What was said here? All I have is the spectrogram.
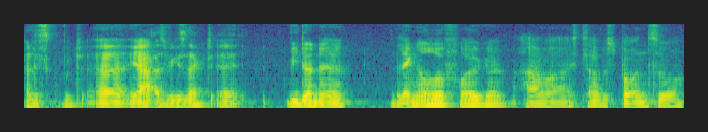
alles gut. Äh, ja, also wie gesagt, äh, wieder eine längere Folge, aber ich glaube, es ist bei uns so,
